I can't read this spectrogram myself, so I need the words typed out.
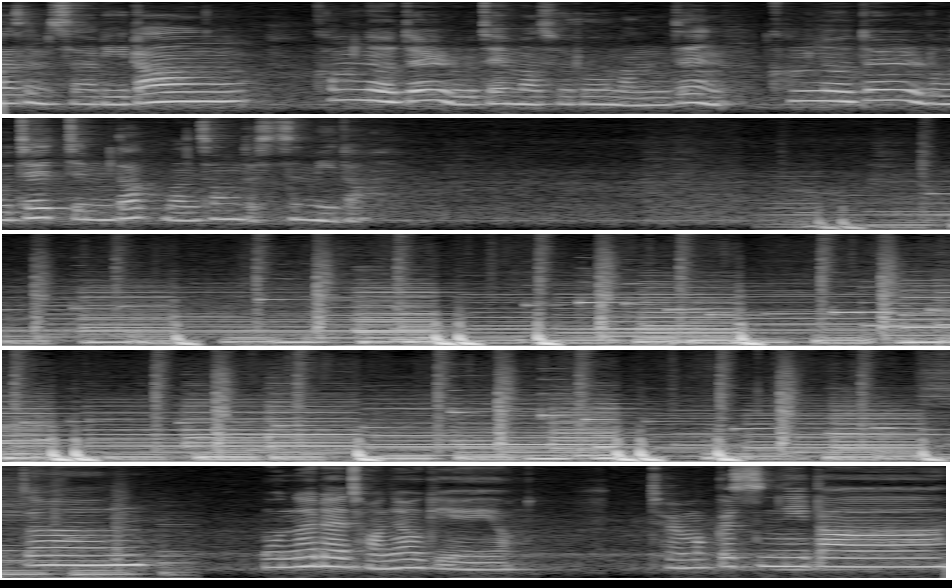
닭가슴살이랑 컵누들 로제 맛으로 만든 컵누들 로제 찜닭 완성됐습니다. 짠! 오늘의 저녁이에요. 잘 먹겠습니다.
